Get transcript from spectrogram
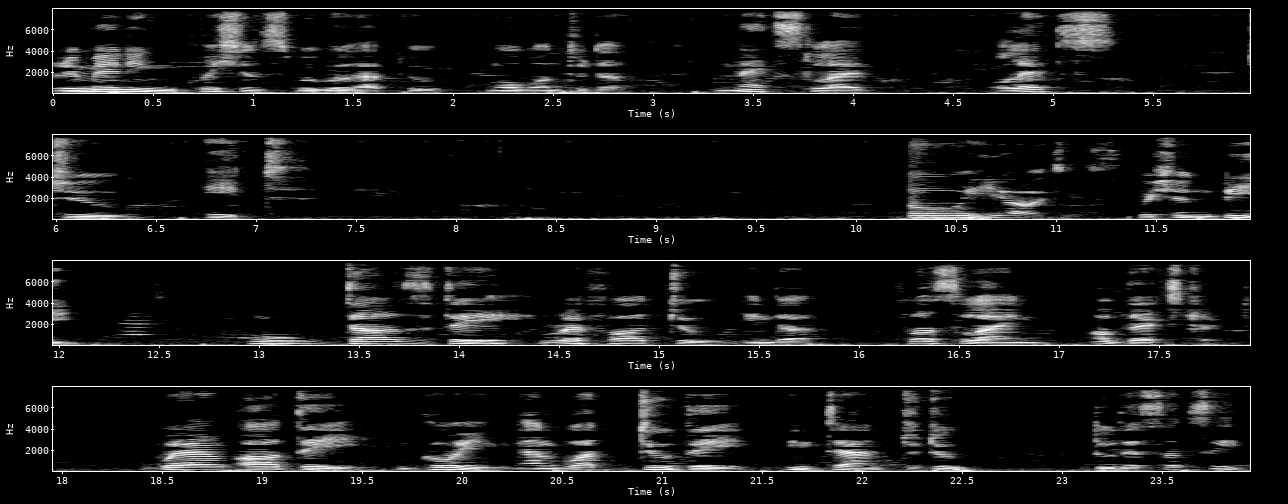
remaining questions we will have to move on to the next slide. Let's do it. So here it is. Question b. Who does they refer to in the first line of the extract? Where are they going and what do they intend to do? Do they succeed?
